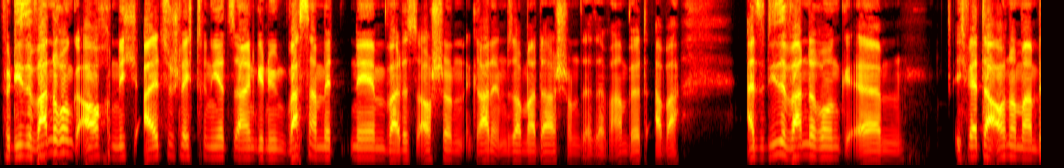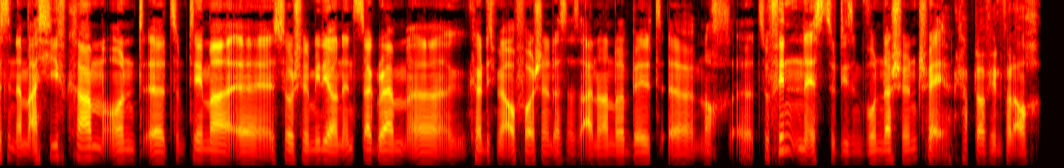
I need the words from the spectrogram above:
für diese Wanderung auch nicht allzu schlecht trainiert sein, genügend Wasser mitnehmen, weil das auch schon gerade im Sommer da schon sehr, sehr warm wird. Aber also diese Wanderung, ähm, ich werde da auch noch mal ein bisschen im Archiv kramen und äh, zum Thema äh, Social Media und Instagram äh, könnte ich mir auch vorstellen, dass das eine oder andere Bild äh, noch äh, zu finden ist zu diesem wunderschönen Trail. Ich habe da auf jeden Fall auch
